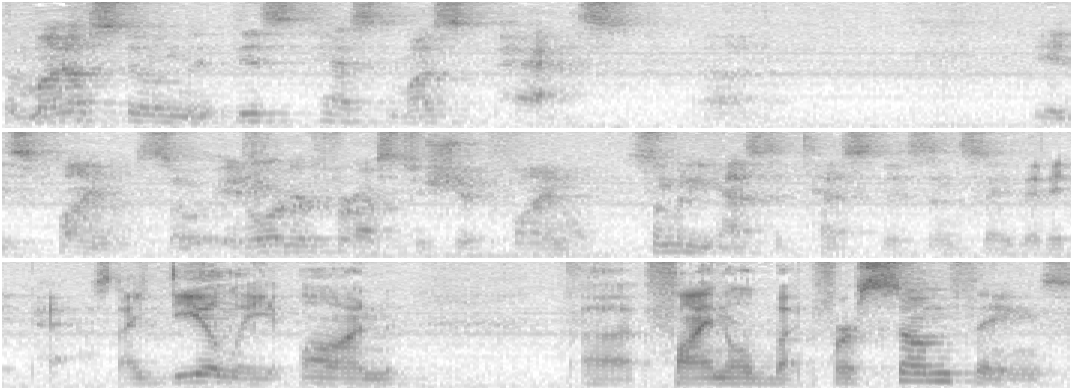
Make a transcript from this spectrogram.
The milestone that this test must pass uh, is final. So in order for us to ship final, somebody has to test this and say that it passed. Ideally on uh, final, but for some things,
